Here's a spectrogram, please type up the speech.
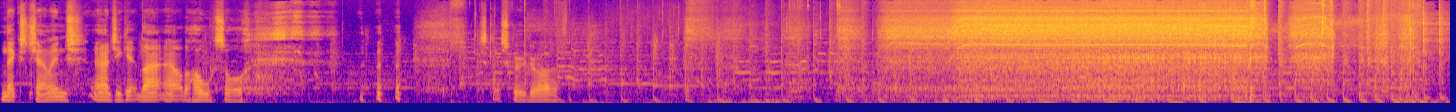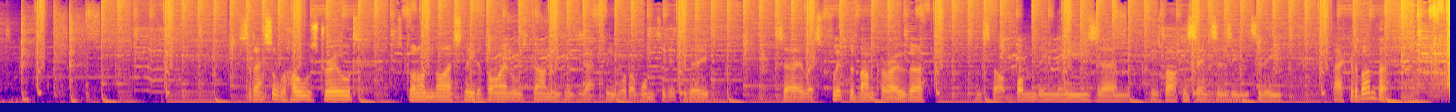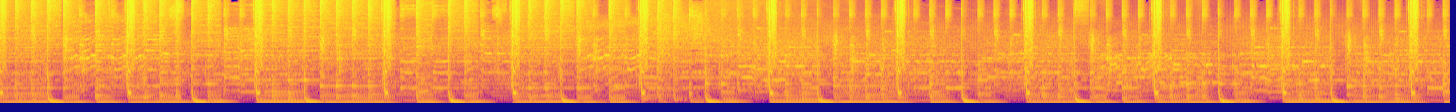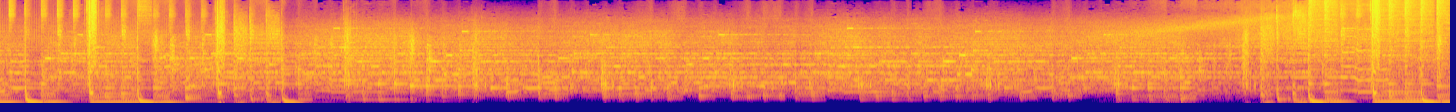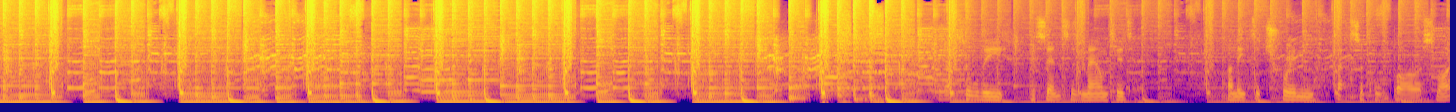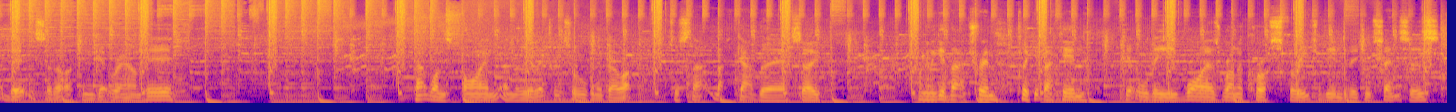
Next challenge, how do you get that out of the hole saw? Let's get a screwdriver. That's all the holes drilled. It's gone on nicely, the vinyl's done exactly what I wanted it to do. So let's flip the bumper over and start bonding these, um, these parking sensors into the back of the bumper. Trim that support bar a slight bit so that I can get around here. That one's fine and the electrics are all going to go up just that, that gap there. So I'm going to give that a trim, click it back in, get all the wires run across for each of the individual sensors,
